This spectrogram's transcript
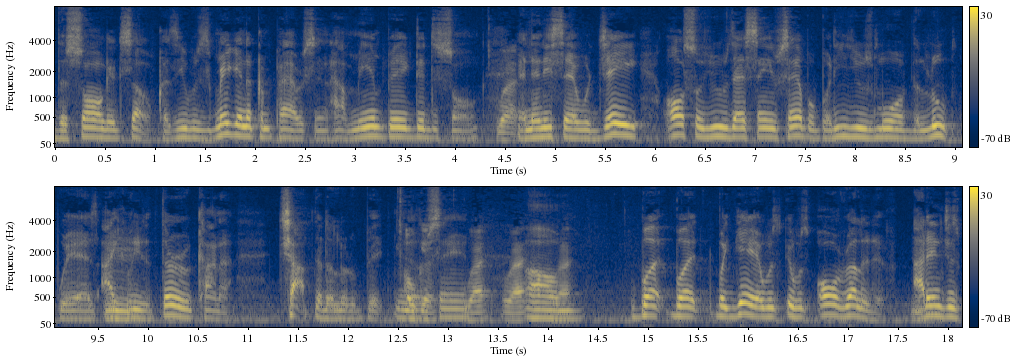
the song itself. Because he was making a comparison how me and Big did the song, Right. and then he said, "Well, Jay also used that same sample, but he used more of the loop, whereas Ike Lee the third kind of chopped it a little bit." You know Mm. okay. what I'm saying? Right. Right. Um, right. But but but yeah, it was it was all relative. Mm-hmm. I didn't just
